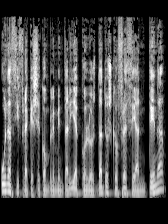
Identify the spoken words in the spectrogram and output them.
una cifra que se complementaría con los datos que ofrece Antena,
